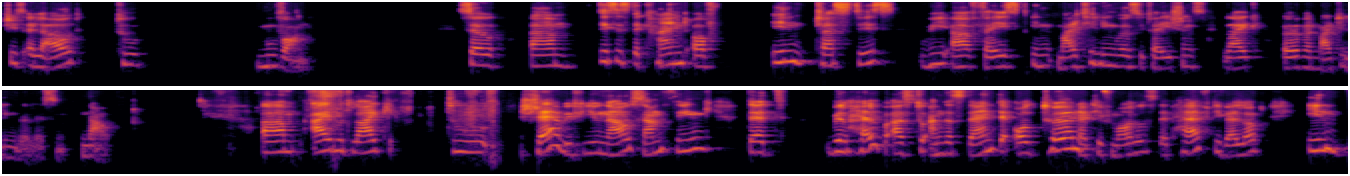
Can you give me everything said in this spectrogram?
she's allowed to move on. So um, this is the kind of injustice we are faced in multilingual situations like urban multilingualism now. Um, I would like to share with you now something that will help us to understand the alternative models that have developed in,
